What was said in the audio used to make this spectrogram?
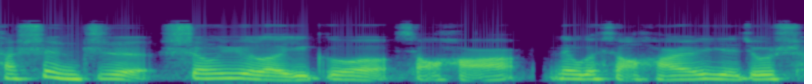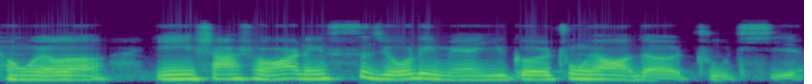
他甚至生育了一个小孩儿，那个小孩儿也就成为了《银翼杀手2049》里面一个重要的主题。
